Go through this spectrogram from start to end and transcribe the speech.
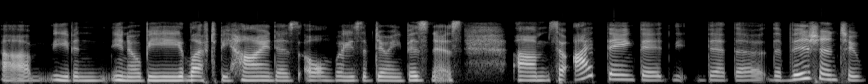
um, even you know be left behind as old ways of doing business. Um, so I think that that the the vision to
